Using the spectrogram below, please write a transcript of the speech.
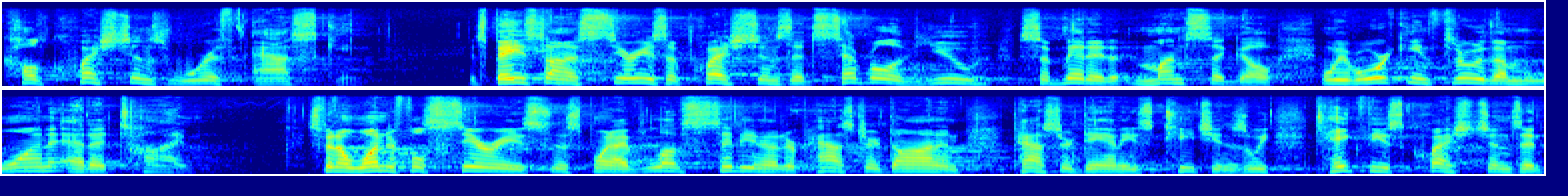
called Questions Worth Asking. It's based on a series of questions that several of you submitted months ago, and we were working through them one at a time. It's been a wonderful series to this point. I've loved sitting under Pastor Don and Pastor Danny's teaching as we take these questions and,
